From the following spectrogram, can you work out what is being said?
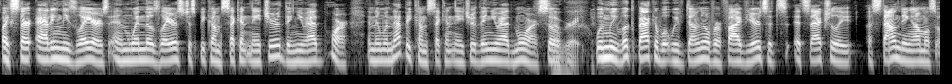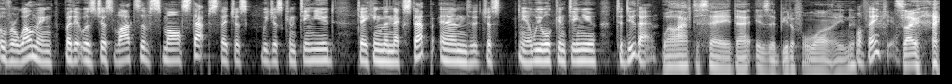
like start adding these layers. And when those layers just become second nature, then you add more. And then when that becomes second nature, then you add more. So, so great. when we look back at what we've done over five years, it's, it's actually astounding and almost overwhelming, but it was just lots of small steps that just we just continued taking the next step and it just you know, we will continue to do that. Well, I have to say that is a beautiful wine. Well, thank you. So I, I,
